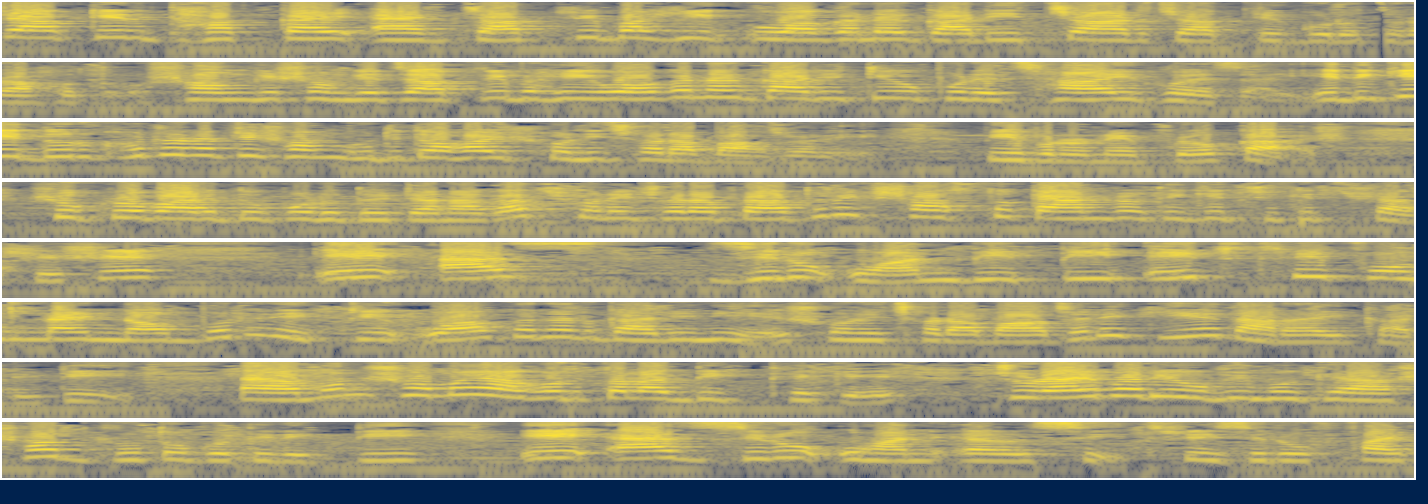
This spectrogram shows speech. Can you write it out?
ট্রাকের ধাক্কায় এক যাত্রীবাহী ওয়াগানার গাড়ি চার যাত্রী গুরুতর আহত। সঙ্গে সঙ্গে যাত্রীবাহী ওয়াগানার গাড়িটি উপরে ছাই হয়ে যায়। এদিকে দুর্ঘটনাটি সংঘটিত হয় শনিছড়া বাজারে। বিবরণের প্রকাশ, শুক্রবার দুপুর দুইটা নাগাদ শনিছড়া প্রাথমিক স্বাস্থ্য কেন্দ্র থেকে চিকিৎসা শেষে A S zero one BP eight three four nine নম্বরের একটি ওয়াগানার গাড়ি নিয়ে শনিছড়া বাজারে গিয়ে দাঁড়ায় গাড়িটি। এমন সময় আগরতলার দিক থেকে চুড়াইবাড়ি অভিমুখে আসা দ্রুতগতির একটি A S zero one L C three zero five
